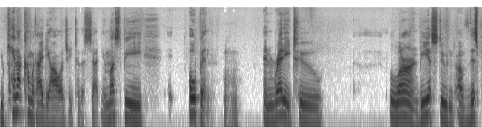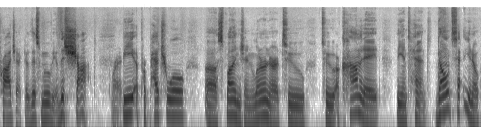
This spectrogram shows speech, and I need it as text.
you cannot come with ideology to the set. You must be open and ready to learn, be a student of this project, of this movie, of this shot. Right. Be a perpetual uh, sponge and learner to to accommodate the intent. Don't you know?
